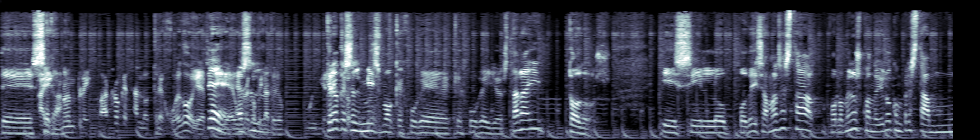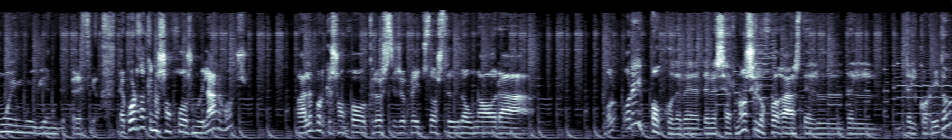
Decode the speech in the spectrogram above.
de Hay Sega. uno en Play 4 que están los tres juegos y Sí, es un el- recopilatorio muy bien Creo que es el mismo que jugué que jugué yo. Están ahí todos. Y si lo podéis, además está, por lo menos cuando yo lo compré, está muy muy bien de precio. De acuerdo que no son juegos muy largos, ¿vale? Porque son juegos, creo que Street of Rage 2 te dura una hora. hor- Hora y poco debe, debe ser, ¿no? Si lo juegas del, del, del corrido.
